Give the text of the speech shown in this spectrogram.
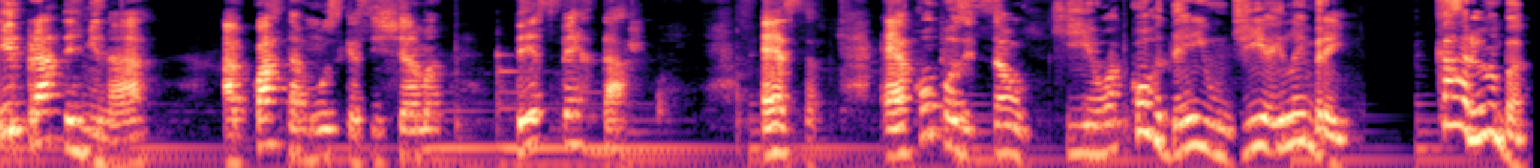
E para terminar, a quarta música se chama Despertar. Essa é a composição que eu acordei um dia e lembrei: caramba,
